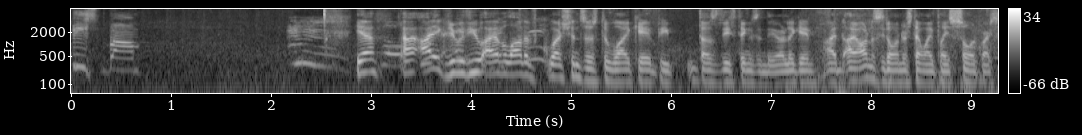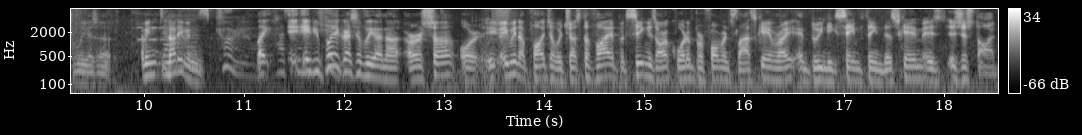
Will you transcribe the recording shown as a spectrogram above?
Beast bomb. Yeah, I, I agree with you. I have a lot of questions as to why KMP does these things in the early game. I, I honestly don't understand why he plays so aggressively as a. I mean, not even like has i- been if you play aggressively on a Ursa or even a Pudge, I would justify it. But seeing his Arc Warden performance last game, right, and doing the same thing this game is, is just odd.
